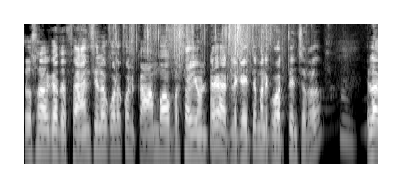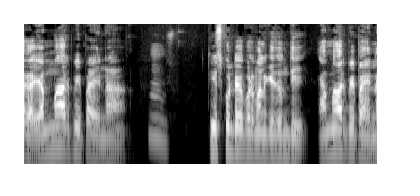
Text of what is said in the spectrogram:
చూస్తున్నారు కదా ఫ్యాన్సీలో కూడా కొన్ని కాంబో ఆఫర్స్ అయి ఉంటాయి. అట్లకైతే మనకి వర్తించదు. ఇలాగ ఎంఆర్పి పైన తీసుకుంటే ఇప్పుడు మనకి ఇది ఉంది. ఎంఆర్పి పైన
